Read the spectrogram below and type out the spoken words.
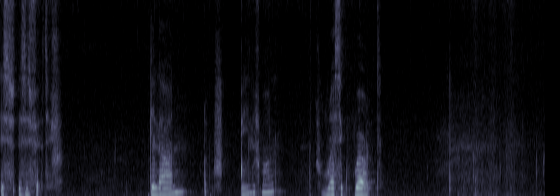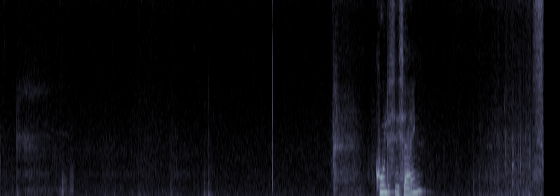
es, es ist fertig. Geladen. Dann spiele ich mal. Jurassic World. Cooles Design. Es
